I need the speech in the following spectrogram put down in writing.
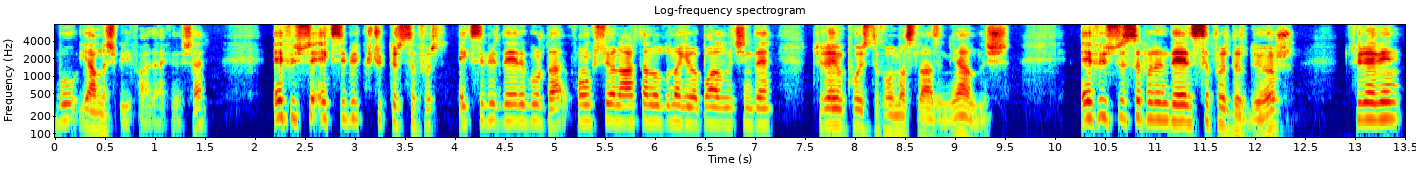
Bu yanlış bir ifade arkadaşlar. f üssü eksi 1 küçüktür 0. Eksi 1 değeri burada. Fonksiyon artan olduğuna göre bu alanın içinde türevin pozitif olması lazım. Yanlış. F üssü 0'ın değeri 0'dır diyor. Türevin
